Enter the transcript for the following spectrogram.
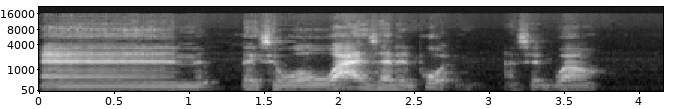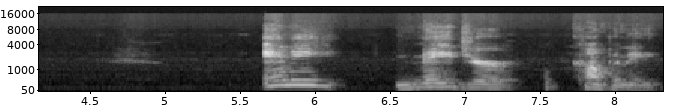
And they said, Well, why is that important? I said, Well, any major company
